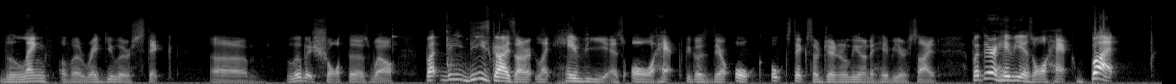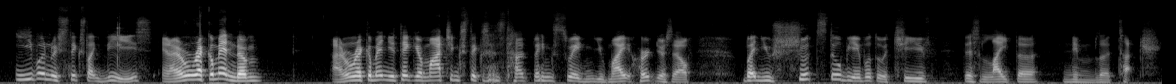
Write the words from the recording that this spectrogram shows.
the length of a regular stick, um, a little bit shorter as well. But the, these guys are like heavy as all heck because they're oak. Oak sticks are generally on the heavier side, but they're heavy as all heck. But even with sticks like these, and I don't recommend them, I don't recommend you take your marching sticks and start playing swing. You might hurt yourself, but you should still be able to achieve this lighter, nimbler touch.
